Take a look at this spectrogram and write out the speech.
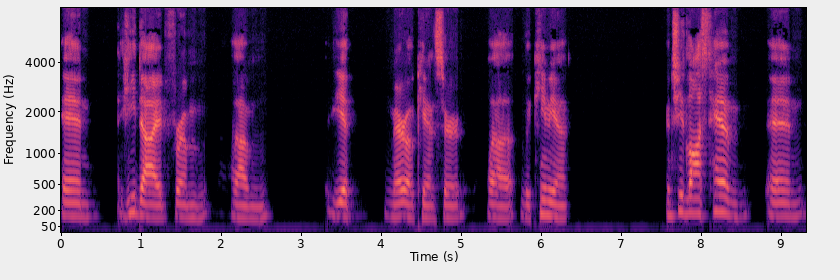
and he died from um, he had marrow cancer, uh, leukemia, and she'd lost him, and,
